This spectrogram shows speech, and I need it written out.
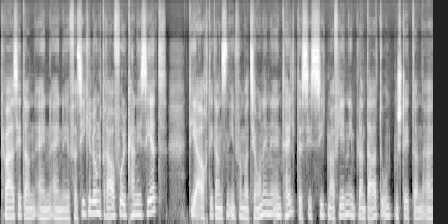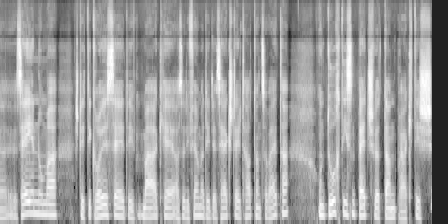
quasi dann ein, eine Versiegelung drauf vulkanisiert, die auch die ganzen Informationen enthält. Das ist, sieht man auf jedem Implantat. Unten steht dann äh, Seriennummer, steht die Größe, die Marke, also die Firma, die das hergestellt hat und so weiter. Und durch diesen Patch wird dann praktisch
